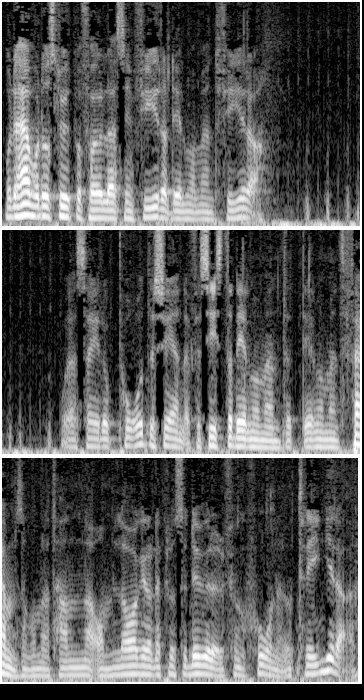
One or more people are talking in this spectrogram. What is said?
Och det här var då slut på föreläsning 4, delmoment 4. Och jag säger då på återseende för sista delmomentet, delmoment 5, som kommer att handla om lagrade procedurer, funktioner och triggrar.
